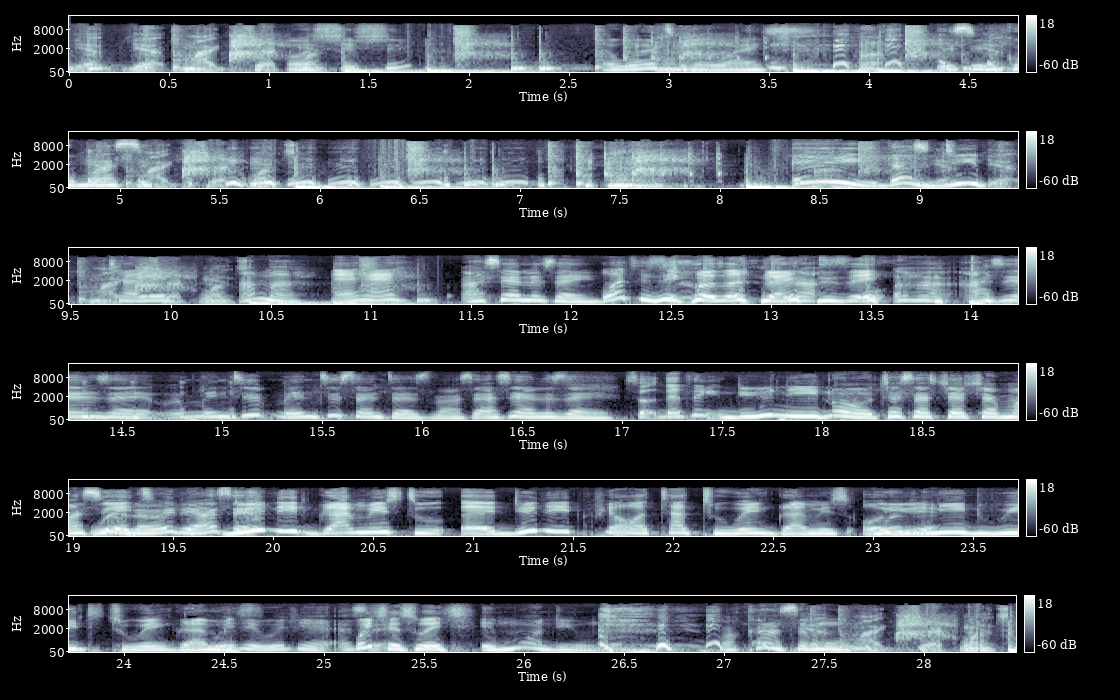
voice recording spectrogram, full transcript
Yep, yep. Mic check Oh, one. shishi. A word to the wise. It's in Kumasi. mic check one. Hey, that's Yeah, deep. yeah, mic Charlie. check one, two. Ama, Uh-huh. I say anything. What is he also trying to say? I say anything. Minty, minty sentence, man. I say anything. So the thing, do you need No, just just just my wait? already. I Do say. you need Grammys to? Uh, do you need pure water to win Grammys, or Wait you need weed to win Grammys? Wait, wait. I Which is which? Eh, more do you? I can't say more. mic check one, two.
